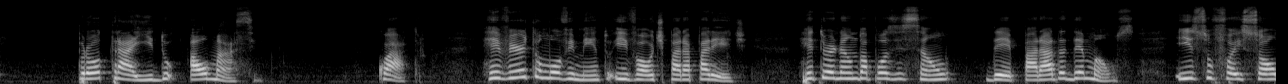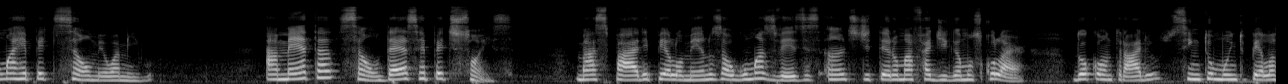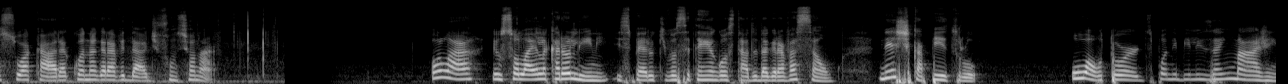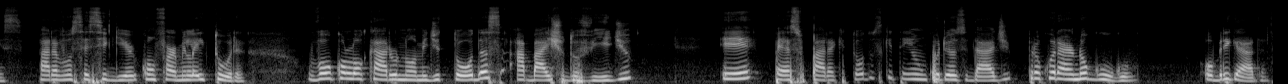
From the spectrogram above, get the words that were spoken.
protraído ao máximo. 4. Reverta o movimento e volte para a parede, retornando à posição de parada de mãos. Isso foi só uma repetição, meu amigo. A meta são 10 repetições, mas pare pelo menos algumas vezes antes de ter uma fadiga muscular. Do contrário, sinto muito pela sua cara quando a gravidade funcionar. Olá, eu sou Laila Caroline. Espero que você tenha gostado da gravação. Neste capítulo, o autor disponibiliza imagens para você seguir conforme leitura. Vou colocar o nome de todas abaixo do vídeo e peço para que todos que tenham curiosidade procurar no Google. Obrigada.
